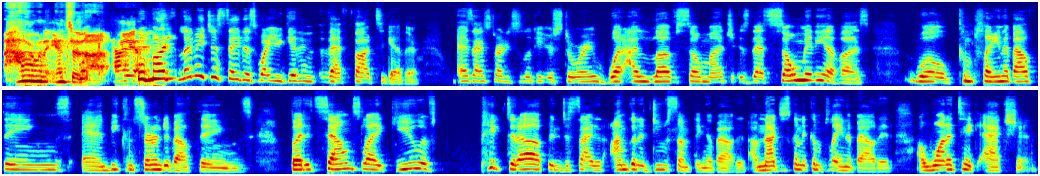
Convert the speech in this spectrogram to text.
how do I want to answer that? Well, Marty, let me just say this while you're getting that thought together. As I started to look at your story, what I love so much is that so many of us will complain about things and be concerned about things. But it sounds like you have picked it up and decided, I'm going to do something about it. I'm not just going to complain about it. I want to take action.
